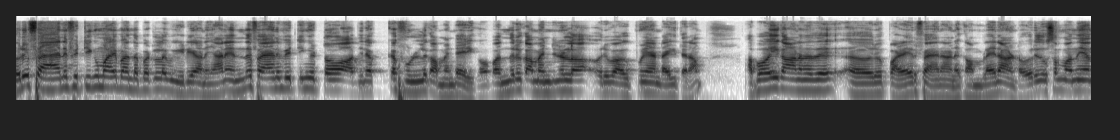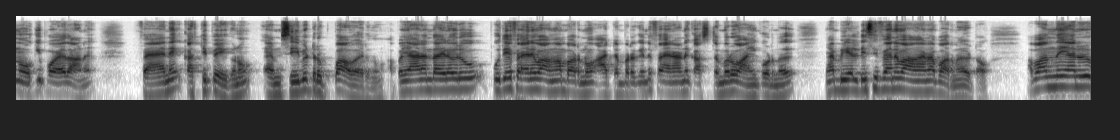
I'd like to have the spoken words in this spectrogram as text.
ഒരു ഫാൻ ഫിറ്റിങ്ങുമായി ബന്ധപ്പെട്ടുള്ള വീഡിയോ ആണ്. ഞാൻ എന്ന് ഫാൻ ഫിറ്റിംഗ് ഇട്ടോ അതിലൊക്കെ ഫുള്ള് കമന്റ് ആയിരിക്കും. അപ്പോൾ അന്നൊരു കമന്റിനുള്ള ഒരു വകുപ്പ് ഞാൻ ഉണ്ടാക്കി തരാം. അപ്പോൾ ഈ കാണുന്നത് ഒരു പഴയൊരു ഫാനാണ് കംപ്ലൈന്റ് ആണ് കേട്ടോ ഒരു ദിവസം വന്ന് ഞാൻ നോക്കി പോയതാണ്. ഫാന് കത്തിപ്പോയിക്കണു. എം സി ബി ട്രിപ്പ് ആവായിരുന്നു. അപ്പോൾ ഞാൻ എന്തായാലും ഒരു പുതിയ ഫാൻ വാങ്ങാൻ പറഞ്ഞു. ആറ്റംബർഗിന്റെ ഫാനാണ് കസ്റ്റമർ വാങ്ങിക്കൊടുന്നത്. ഞാൻ B L D C fan വാങ്ങാനാണ് പറഞ്ഞത് കേട്ടോ അപ്പോൾ അന്ന് ഞാനൊരു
